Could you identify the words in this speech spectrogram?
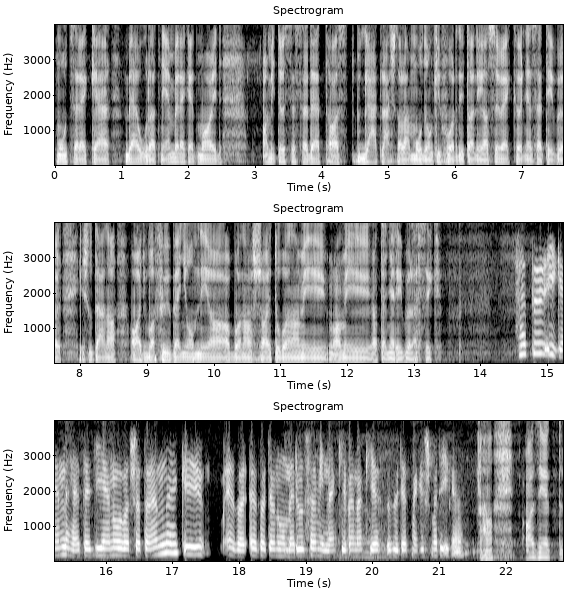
módszerekkel beugratni embereket, majd amit összeszedett, azt gátlástalan módon kifordítani a szövegkörnyezetéből, és utána agyba főbe nyomni a, abban a sajtóban, ami, ami a tenyeréből leszik. Hát igen, lehet egy ilyen olvasata ennek. Ez a, ez a gyanú merül fel mindenkiben, aki ezt az ügyet megismeri, igen. Aha. Azért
